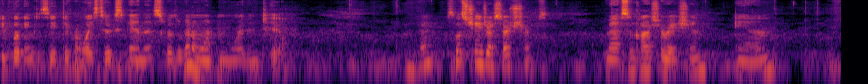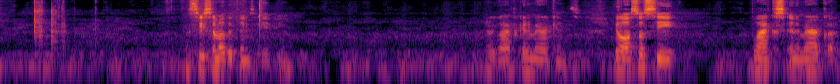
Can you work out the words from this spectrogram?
Keep looking to see different ways to expand this because we're going to want more than two. Okay, so let's change our search terms. Mass incarceration and let's see some other things I gave you. There we go, African Americans. You'll also see blacks in America.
